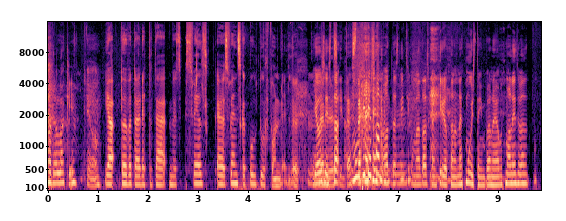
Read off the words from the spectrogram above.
Todellakin. Joo. Ja toivotaan, että tämä myös Svensk, äh, Svenska Kulturfonden lö- Joo, siis ta- tästä. mun piti sanoa tästä, vitsi kun mä en taaskaan kirjoittanut näitä muistiinpanoja, mutta mä olin sellainen, että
